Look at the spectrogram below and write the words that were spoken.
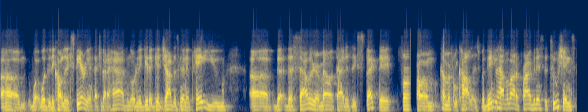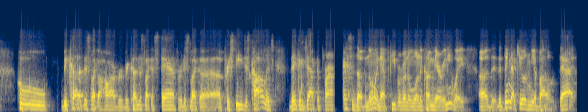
um, what what do they call it experience that you got to have in order to get a good job that's going to pay you uh, the the salary amount that is expected from, from coming from college. But then you have a lot of private institutions who because it's like a Harvard, because it's like a Stanford, it's like a, a prestigious college, they can jack the prices up knowing that people are going to want to come there anyway. Uh, the, the thing that kills me about that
